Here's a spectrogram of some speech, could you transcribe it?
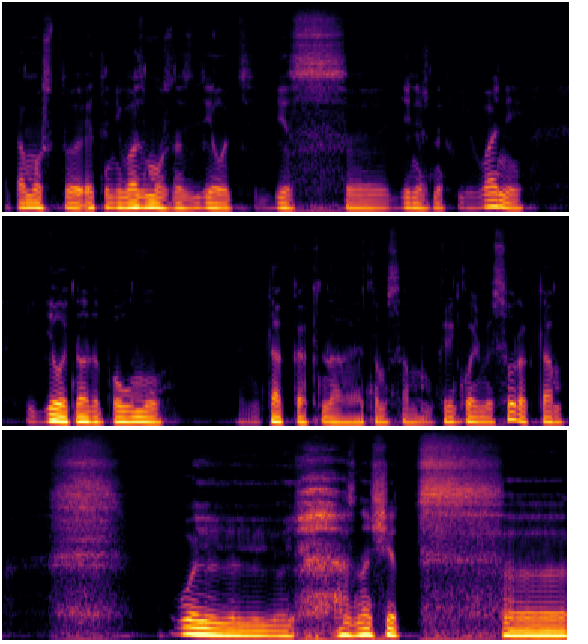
Потому что это невозможно сделать без э, денежных вливаний, и делать надо по уму, а не так, как на этом самом Кринкольме 40, там Ой-ой-ой-ой. Значит, э,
